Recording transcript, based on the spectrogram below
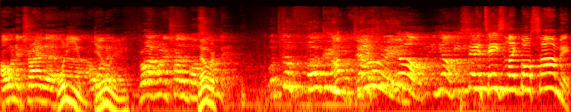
I want to try the. What are you uh, I wanna- doing? bro, I want to try the balsamic. No, balsamic. What the fuck are I'm- Yo, yo, he said it tasted like balsamic.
